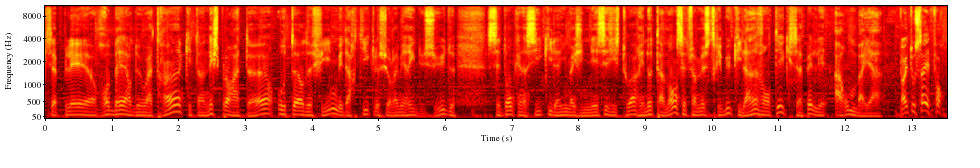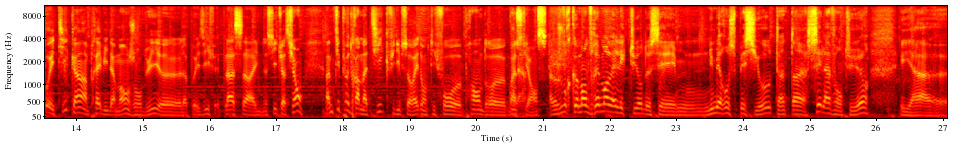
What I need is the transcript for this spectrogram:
qui s'appelait Robert de Watrin, qui est un explorateur, auteur de films et d'articles sur l'Amérique du Sud. C'est donc ainsi qu'il a imaginé ces histoires et notamment cette fameuse tribu qu'il a inventée qui s'appelle les Arumbaya. Ouais, tout ça est fort poétique. hein. Après, évidemment, aujourd'hui, euh, la poésie fait place à une situation un petit peu dramatique, Philippe Soret, dont il faut euh, prendre euh, Voilà. conscience. Alors je vous recommande vraiment la lecture de ces hum, numéros spéciaux. Tintin, c'est l'aventure. Il y a euh,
